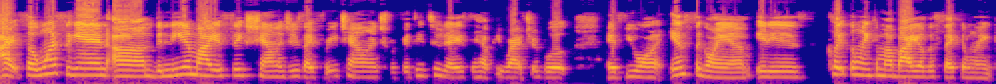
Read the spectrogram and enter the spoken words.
All right, so once again, um, the Nehemiah 6 challenge is a free challenge for 52 days to help you write your book. If you're on Instagram, it is click the link in my bio, the second link.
